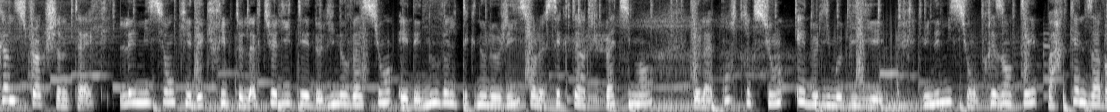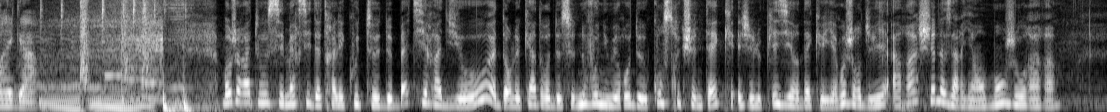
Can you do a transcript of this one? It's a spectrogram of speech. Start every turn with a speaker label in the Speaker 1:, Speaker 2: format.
Speaker 1: Construction Tech, l'émission qui décrypte l'actualité de l'innovation et des nouvelles technologies sur le secteur du bâtiment, de la construction et de l'immobilier. Une émission présentée par Kenza Brega.
Speaker 2: Bonjour à tous et merci d'être à l'écoute de Bâti Radio. Dans le cadre de ce nouveau numéro de Construction Tech, j'ai le plaisir d'accueillir aujourd'hui Ara Chenazarian. Bonjour Ara.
